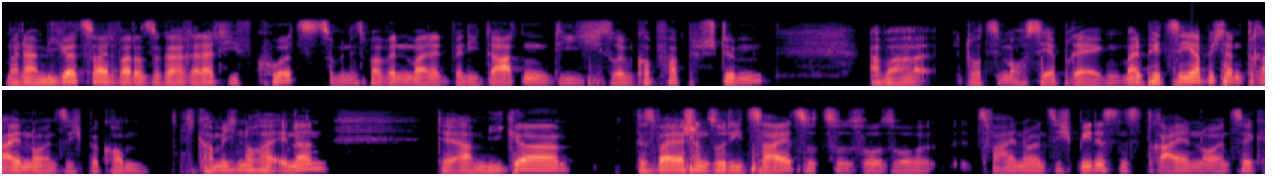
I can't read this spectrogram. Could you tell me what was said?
Meine Amiga-Zeit war dann sogar relativ kurz, zumindest mal, wenn meine, wenn die Daten, die ich so im Kopf habe, stimmen. Aber trotzdem auch sehr prägend. Mein PC habe ich dann 93 bekommen. Ich kann mich noch erinnern, der Amiga, das war ja schon so die Zeit, so, so, so, so 92, spätestens 93,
